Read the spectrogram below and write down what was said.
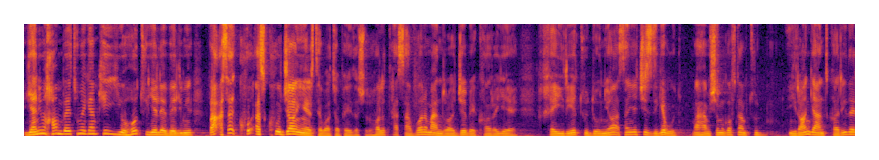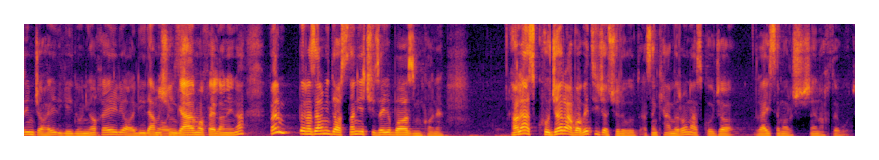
یعنی می‌خوام بهتون بگم که یهو تو یه لولی می و اصلا از کجا این ارتباط ها پیدا شده حالا تصور من راجع به کارهای خیریه تو دنیا اصلا یه چیز دیگه بود. من همیشه می‌گفتم تو ایران گندکاری داریم جاهای دیگه دنیا خیلی عالی دمشون گرم و فلان اینا. ولی به نظرم این داستان یه چیزایی باز می‌کنه. حالا از کجا روابط ایجاد شده بود؟ اصلا کمرون از کجا رئیس ما رو شناخته بود؟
